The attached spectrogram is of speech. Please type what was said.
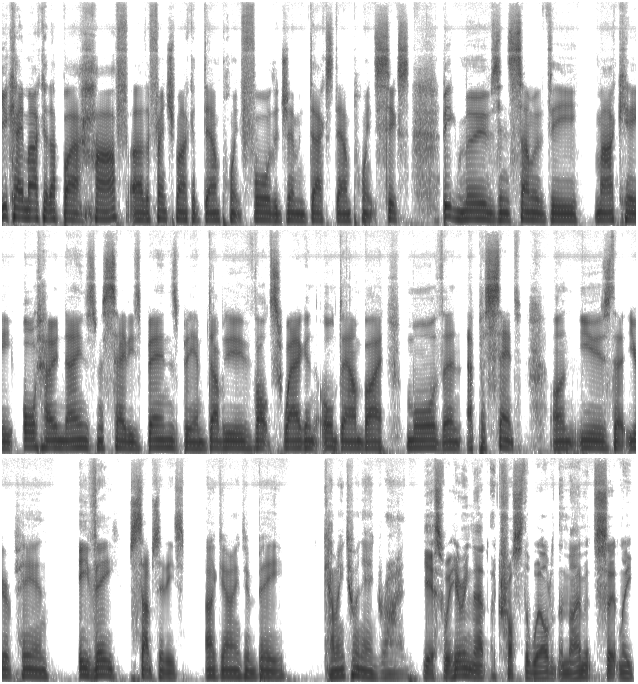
UK market up by a half. Uh, the French market down 0.4. The German DAX down 0.6. Big moves in some of the marquee auto names Mercedes Benz, BMW, Volkswagen, all down by more than a percent on news that European EV subsidies are going to be coming to an end, Ryan. Yes, we're hearing that across the world at the moment. Certainly,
